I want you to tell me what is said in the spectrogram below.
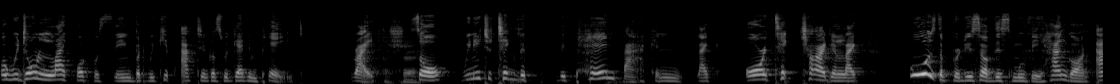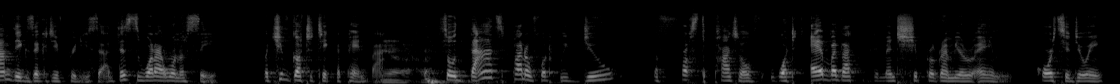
But we don't like what we're seeing, but we keep acting because we're getting paid. Right? Sure. So we need to take the, the pen back and like, or take charge and like, who is the producer of this movie? Hang on, I'm the executive producer. This is what I want to see. But you've got to take the pen back. Yeah. So that's part of what we do. The first part of whatever that the mentorship program, your um, course you're doing,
